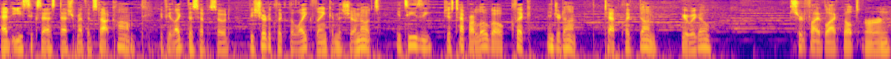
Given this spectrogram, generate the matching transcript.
at esuccess-methods.com. If you like this episode, be sure to click the like link in the show notes. It's easy. Just tap our logo, click, and you're done. Tap, click, done. Here we go. Certified black belts earn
